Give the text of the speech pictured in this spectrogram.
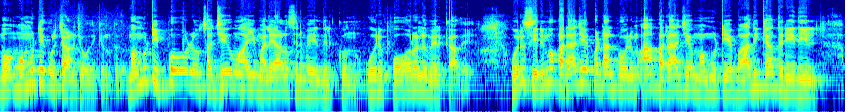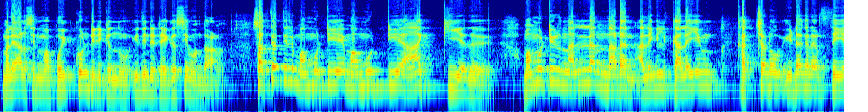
മമ്മൂട്ടിയെക്കുറിച്ചാണ് ചോദിക്കുന്നത്. മമ്മൂട്ടി ഇപ്പോഴും സജീവമായി മലയാള സിനിമയിൽ നിൽക്കുന്നു. ഒരു പോറലുമേൽക്കാതെ ഒരു സിനിമ പരാജയപ്പെട്ടാൽ പോലും ആ പരാജയം മമ്മൂട്ടിയെ ബാധിക്കാത്ത രീതിയിൽ മലയാള സിനിമ പോയിക്കൊണ്ടിരിക്കുന്നു. ഇതിന്റെ രഹസ്യം എന്താണ്? സത്യത്തിൽ മമ്മൂട്ടിയെ മമ്മൂട്ടിയെ ആക്കിയത് മമ്മൂട്ടി ഒരു നല്ല നടൻ അല്ലെങ്കിൽ കലയും കച്ചടവും ഇടകലർത്തിയ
